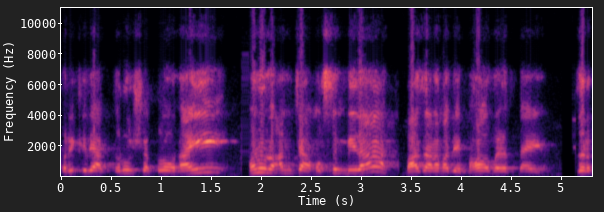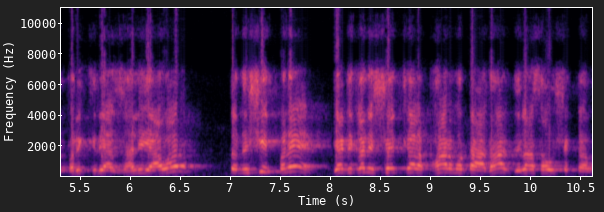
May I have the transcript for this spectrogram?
प्रक्रिया करू शकलो नाही म्हणून आमच्या मोसंबीला बाजारामध्ये भाव मिळत नाही. जर प्रक्रिया झाली यावर तर निश्चितपणे या ठिकाणी शेतकऱ्याला फार मोठा आधार दिलासा होऊ शकेल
